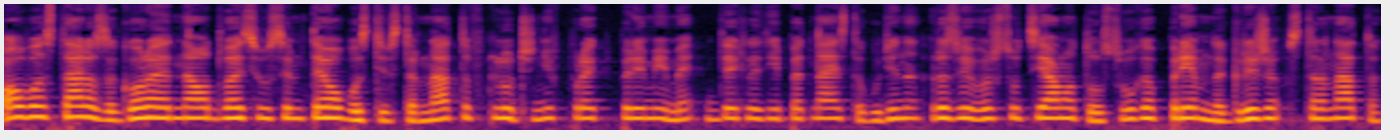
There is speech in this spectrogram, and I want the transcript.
Област Стара Загора е една от 28-те области в страната, включени в проект Премиме 2015 година, развиващ социалната услуга Приемна грижа в страната.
